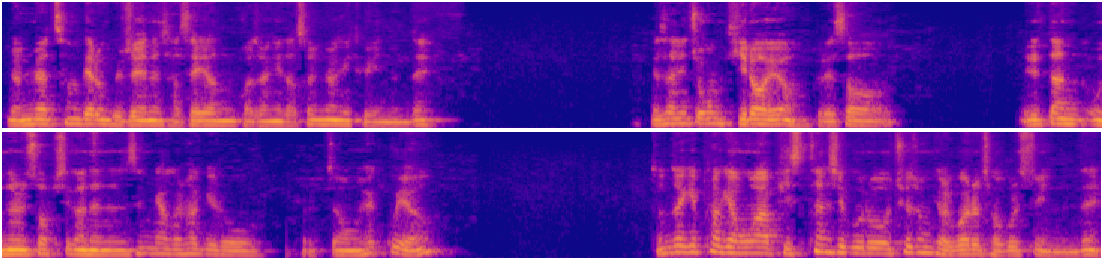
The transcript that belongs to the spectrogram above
몇몇 상대론 교재에는 자세한 과정이 다 설명이 되어 있는데 계산이 조금 길어요. 그래서 일단 오늘 수업 시간에는 생략을 하기로 결정을 했고요. 전자기파 경우와 비슷한 식으로 최종 결과를 적을 수 있는데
